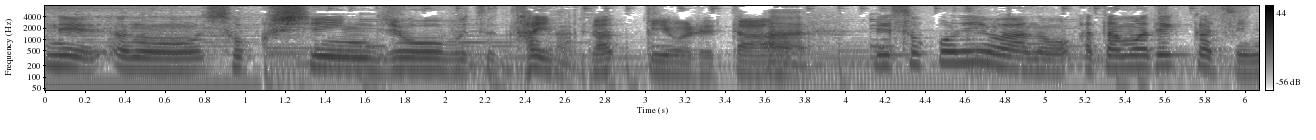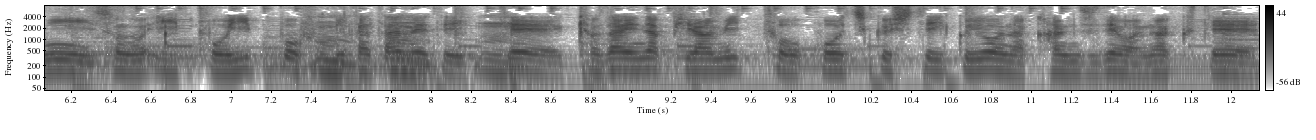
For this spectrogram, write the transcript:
ねあの促進成仏タイプだって言われた、はい。でそこではあの頭でっかちにその一歩一歩踏み固めていって、うん。巨大なピラミッドを構築していくような感じではなくて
